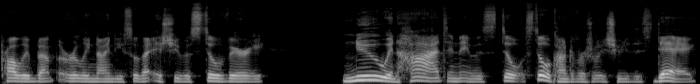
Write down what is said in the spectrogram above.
probably about the early 90s. So that issue was still very new and hot. And it was still still a controversial issue to this day.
